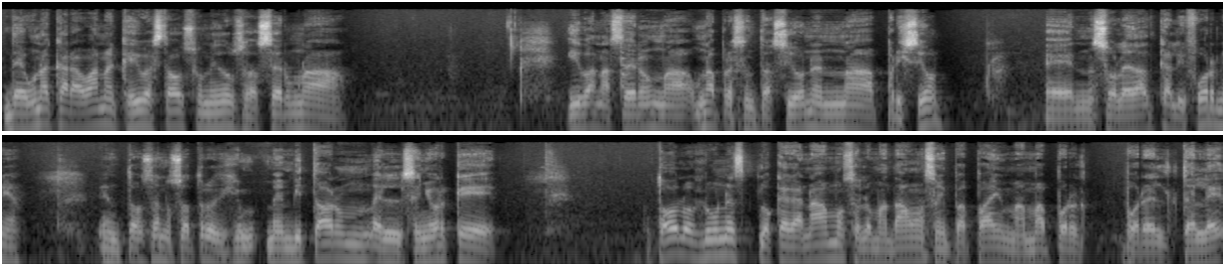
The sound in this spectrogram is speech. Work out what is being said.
de una caravana que iba a Estados Unidos a hacer una. Iban a hacer una, una presentación en una prisión en Soledad, California. Entonces nosotros dijimos, me invitaron el señor que todos los lunes lo que ganábamos se lo mandábamos a mi papá y mi mamá por, por el tele-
